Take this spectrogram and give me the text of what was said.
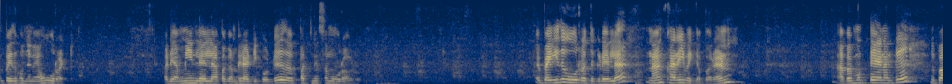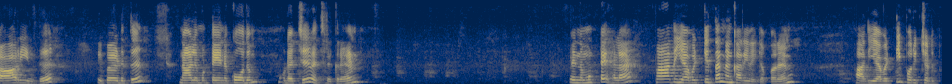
இப்போ இது கொஞ்சம் நேரம் ஊறட்டும். அப்படியே மீனில் எல்லா பக்கம் பிராட்டி போட்டு இதை பத்து நிமிஷம் ஊற விடும் இப்போ இது ஊறுறதுக்கு இடையில் நான் கறி வைக்க போகிறேன் அப்போ முட்டை எனக்கு இப்போ ஆறி இருக்கு. இப்போ எடுத்து நாலு முட்டை எனக்கு கோதும் உடைச்சி வச்சுருக்கிறேன். இப்போ இந்த முட்டைகளை பாதியாக வெட்டி தான் நான் கறி வைக்க போகிறேன் பாதியாக வெட்டி பொறிச்செடுத்து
